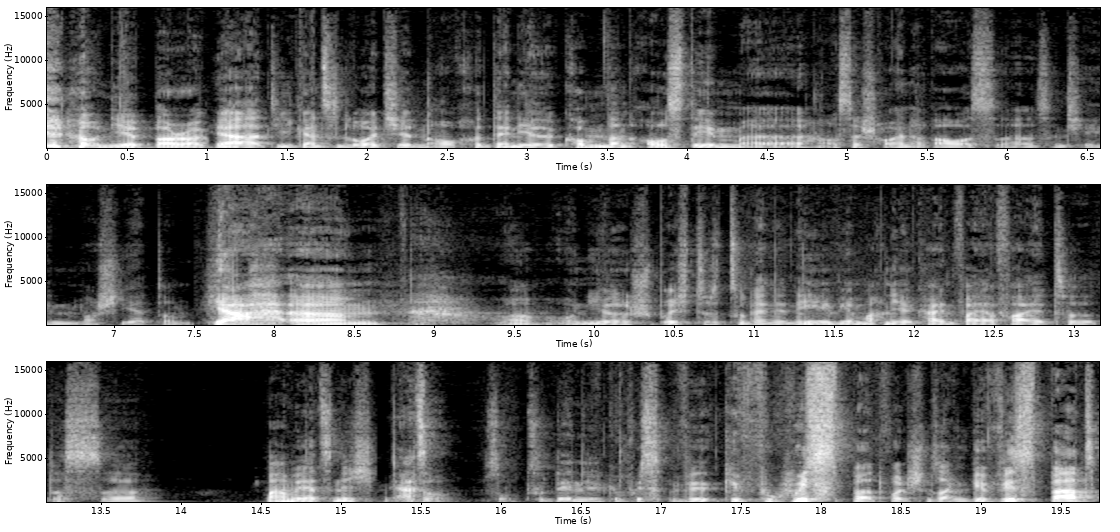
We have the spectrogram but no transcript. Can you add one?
und Neil Burrock, ja, die ganzen Leutchen, auch Daniel, kommen dann aus dem, äh, aus der Scheune raus, äh, sind hierhin marschiert und ja, ähm, oh, O'Neill spricht zu Daniel, nee, wir machen hier keinen Firefight, das äh, machen wir jetzt nicht. Also, so zu Daniel gewis gewispert, wollte ich schon sagen, gewispert.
